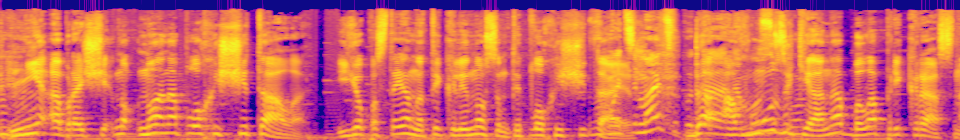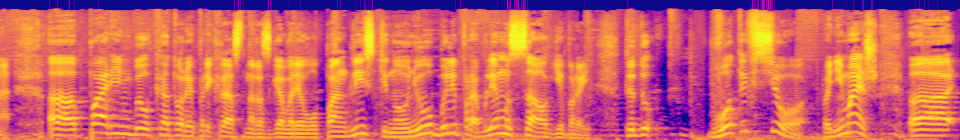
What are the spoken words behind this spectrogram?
Не обращая... Но, но она плохо считала. Ее постоянно тыкали носом, ты плохо считаешь. математику, да. да, а в музыку. музыке она была прекрасна. А, парень был, который прекрасно разговаривал по-английски, но у него были проблемы с алгеброй. Ты ду- Вот и все, понимаешь? А,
